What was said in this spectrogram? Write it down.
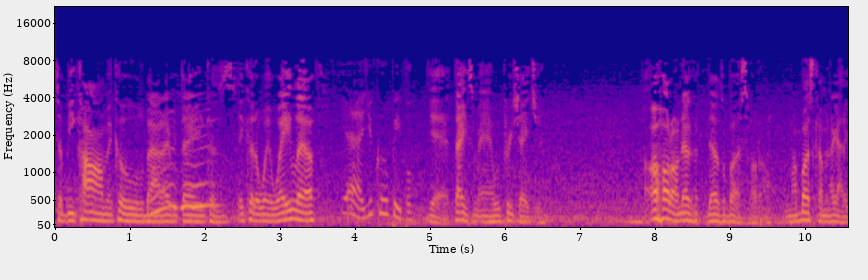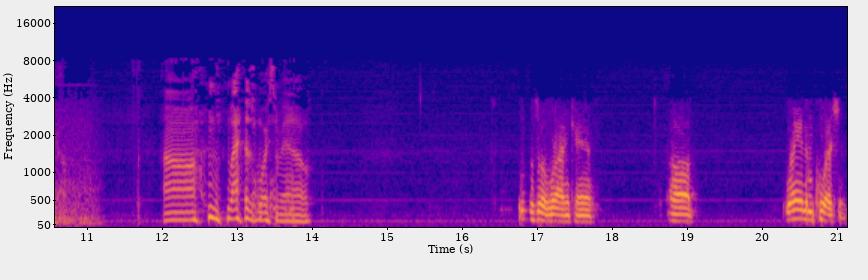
to be calm and cool about Mm-hmm. everything because it could have went way left. Yeah, you cool people. Yeah, thanks, man. We appreciate you. Oh, hold on. There, there's a bus. Hold on. My bus coming. I gotta go. Um, last voicemail. What's up, Ryan Cam? Uh, random question.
